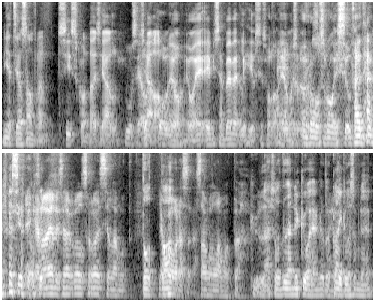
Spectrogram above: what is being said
Niin, että siellä San Franciscon tai siellä, Juu, siellä siellä on ollut, joo, joo. ei, ei missään Beverly Hillsissä olla ajamassa Rolls Royceilla tai tämmöisiä. Eikä no eli siellä Rolls Roycella, mutta Totta. ja koodassa samalla, mutta Kyllä, se on tätä nykyajan, kato, Niin. kaikilla on semmoinen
